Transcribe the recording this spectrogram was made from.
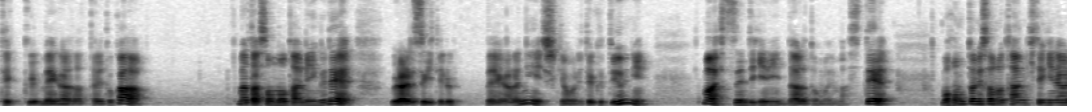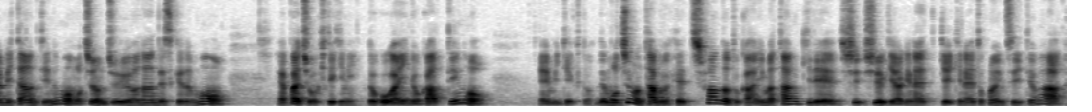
テック銘柄だったりとかまたそのタイミングで売られすぎてる銘柄に資金を入れていくっていうふうにまあ必然的になると思います。で、まあ、本当にその短期的なリターンっていうのももちろん重要なんですけどもやっぱり長期的にどこがいいのかっていうのを見ていくとでもちろん多分ヘッジファンドとか今短期で収益上げなきゃいけないところについては、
